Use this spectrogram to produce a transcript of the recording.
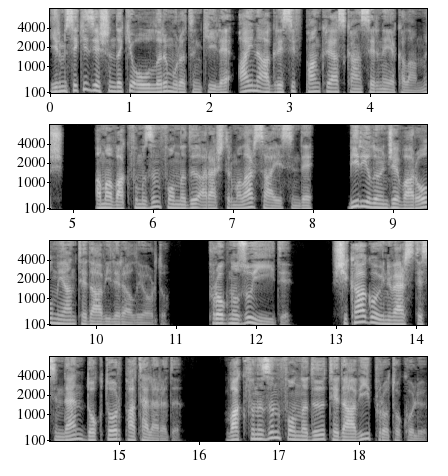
28 yaşındaki oğulları Murat'ınki ile aynı agresif pankreas kanserine yakalanmış ama vakfımızın fonladığı araştırmalar sayesinde bir yıl önce var olmayan tedavileri alıyordu. Prognozu iyiydi. Chicago Üniversitesi'nden Doktor Patel aradı. Vakfınızın fonladığı tedavi protokolü.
